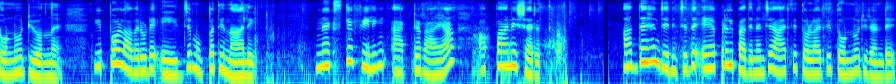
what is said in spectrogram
തൊണ്ണൂറ്റി ഒന്ന് ഇപ്പോൾ അവരുടെ ഏജ് മുപ്പത്തിനാല്. നെക്സ്റ്റ് ഫിലിം ആക്ടറായ അപ്പാനി ശരത്. അദ്ദേഹം ജനിച്ചത് ഏപ്രിൽ പതിനഞ്ച് ആയിരത്തി തൊള്ളായിരത്തി തൊണ്ണൂറ്റി രണ്ട്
